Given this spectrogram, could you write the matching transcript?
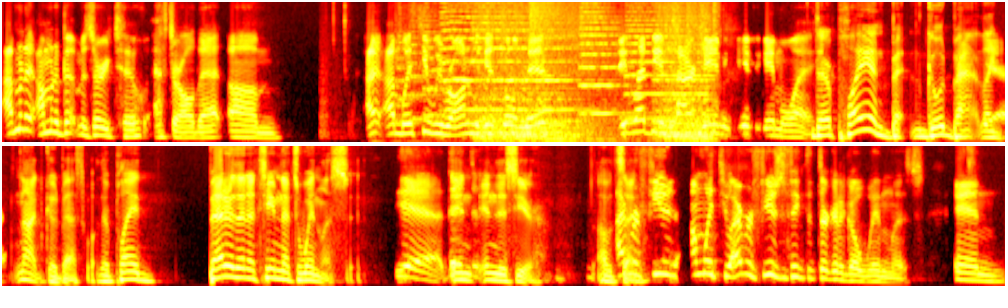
I'm gonna I'm gonna bet Missouri too. After all that, um, I, I'm with you. We were on them against Ole Miss. They led the entire game and gave the game away. They're playing be- good bat, like not good basketball. They're playing better than a team that's winless Yeah, they, in in this year. I would say. I refuse. I'm with you. I refuse to think that they're going to go winless, and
